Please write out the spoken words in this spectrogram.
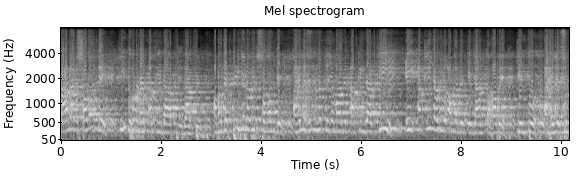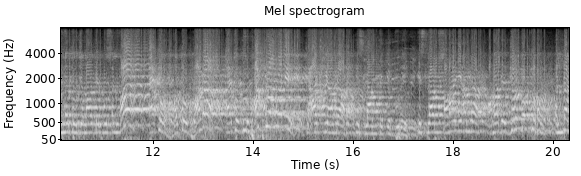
তাআলার সম্বন্ধে কি ধরনের আকিদা আপনি রাখবেন? আমাদের প্রিয় নবীর সম্বন্ধে আহলে সুন্নাত জামাতের আকিদা কি? এই আকিদাগুলো আমাদেরকে জানতে হবে। কিন্তু আহলে সুন্নাত জামাতের মুসলমান এত হত ভাগা, এত দুর্ভাগ্য আমাদের আজকে আমরা ইসলাম থেকে দূরে। ইসলাম সমাজে আমরা আমাদের জন্মগ্রহণ, আল্লাহ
